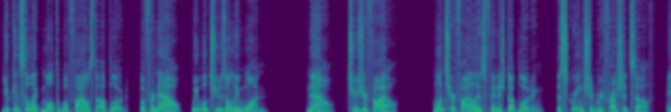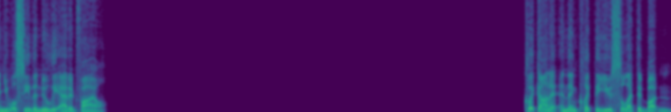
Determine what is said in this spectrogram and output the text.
You can select multiple files to upload, but for now, we will choose only one. Now, choose your file. Once your file has finished uploading, the screen should refresh itself, and you will see the newly added file. Click on it and then click the Use Selected button.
